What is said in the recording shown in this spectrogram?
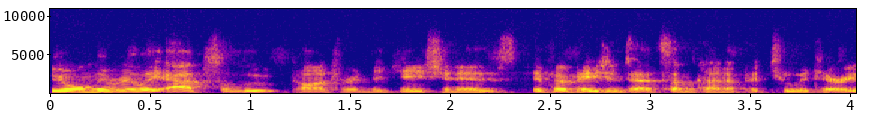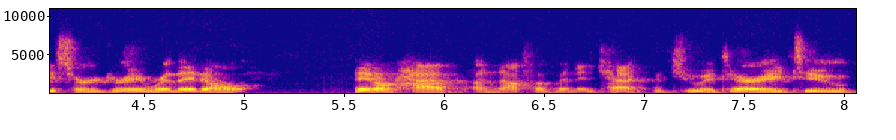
the only really absolute contraindication is if a patient's had some kind of pituitary surgery where they don't they don't have enough of an intact pituitary to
